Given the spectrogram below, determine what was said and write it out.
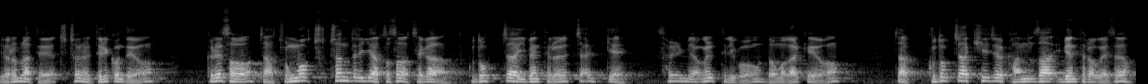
여러분한테 추천을 드릴 건데요. 그래서 자, 종목 추천드리기 앞서서 제가 구독자 이벤트를 짧게 설명을 드리고 넘어갈게요. 자, 구독자 퀴즈 감사 이벤트라고 해서요.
